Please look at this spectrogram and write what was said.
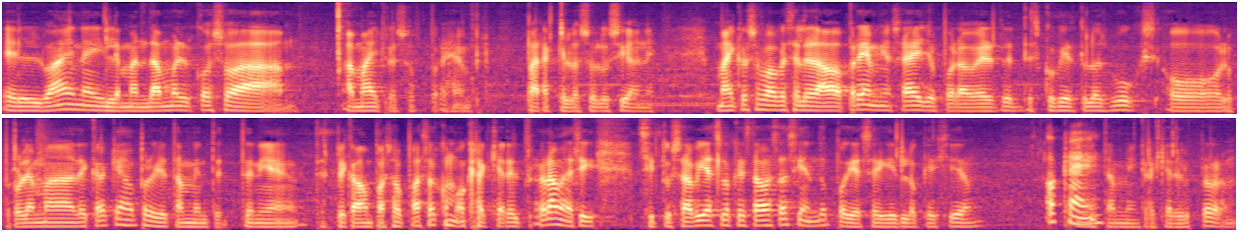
el vaina y le mandamos el coso a, a Microsoft, por ejemplo, para que lo solucione. Microsoft a veces le daba premios a ellos por haber de- descubierto los bugs o los problemas de craqueo, pero yo también te, tenía, te explicaban paso a paso cómo craquear el programa. Es decir, si tú sabías lo que estabas haciendo, podías seguir lo que hicieron Ok. y también craquear el programa.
